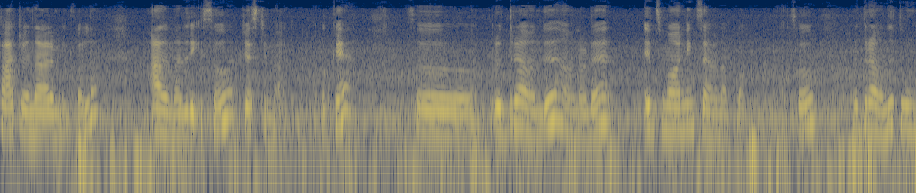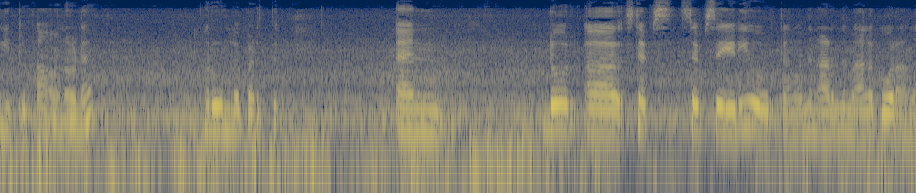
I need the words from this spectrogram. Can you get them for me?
பாட்டு வந்து ஆரம்பிக்கும்ல? அது மாதிரி. So just image okay so Rudra வந்து அவனோட it's morning seven o'clock so Rudra வந்து தூங்கிட்டு இருக்கான் அவனோட ரூமில் படுத்து. அண்ட் டோர் ஸ்டெப்ஸ் ஸ்டெப்ஸ் ஏறி ஒருத்தவங்க வந்து நடந்து மேலே போகிறாங்க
